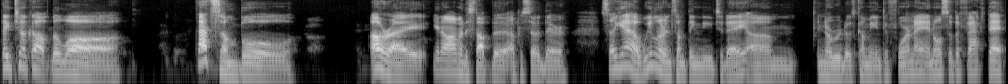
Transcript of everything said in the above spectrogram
They took out the law. That's some bull. All right, you know, I'm gonna stop the episode there. So yeah, we learned something new today. Um, Naruto's coming into Fortnite, and also the fact that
